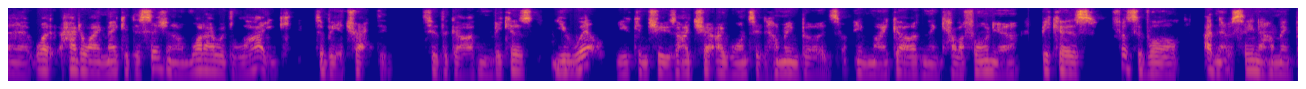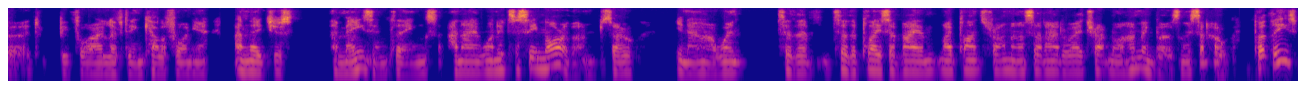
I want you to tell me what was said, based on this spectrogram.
uh, what how do I make a decision on what I would like to be attracted to the garden because you mm-hmm. will you can choose I ch- I wanted hummingbirds in my garden in California because first of all I'd never seen a hummingbird before I lived in California and they just amazing things and I wanted to see more of them so you know I went to the to the place I buy my plants from and I said how do I attract more hummingbirds and they said oh put these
